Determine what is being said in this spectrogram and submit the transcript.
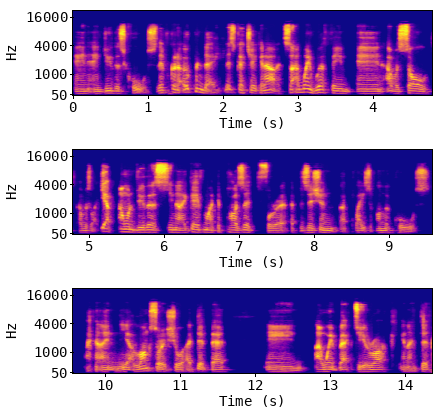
and, and do this course? They've got an open day. Let's go check it out. So I went with them and I was sold. I was like, yep, I want to do this. You know, I gave my deposit for a, a position, a place on the course. And yeah, long story short, I did that. And I went back to Iraq and I did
